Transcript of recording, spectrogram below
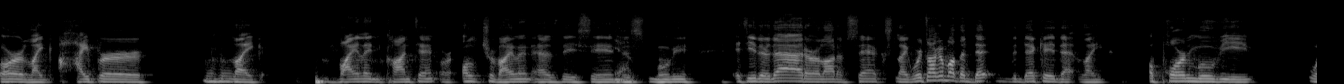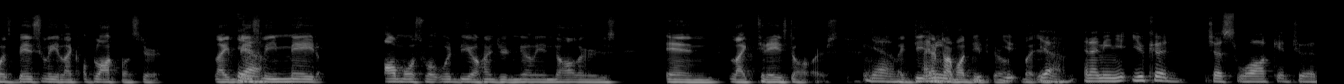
or like hyper mhm. like violent content or ultra violent as they say in Yeah. this movie it's either that or a lot of sex like we're talking about the de- the decade that like a porn movie was basically like a blockbuster like Yeah. basically made almost what would be a hundred million dollars in like today's dollars. Yeah like deep, I i'm mean, talking about deep throat you- but yeah. and i mean you, you could just walk into a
